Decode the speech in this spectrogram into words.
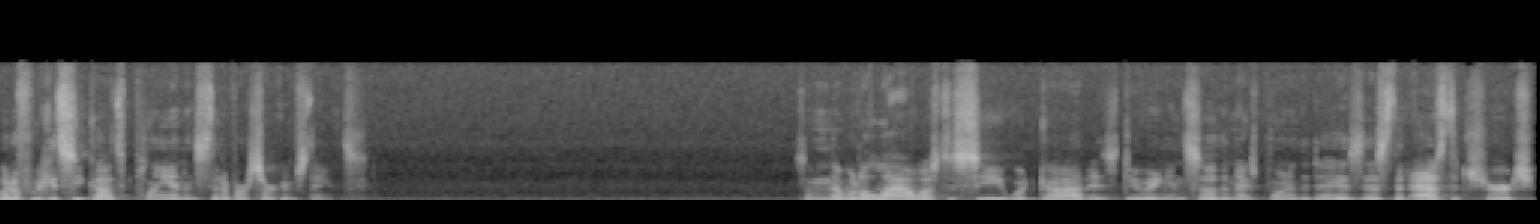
What if we could see God's plan instead of our circumstance? Something that would allow us to see what God is doing. And so the next point of the day is this that as the church,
